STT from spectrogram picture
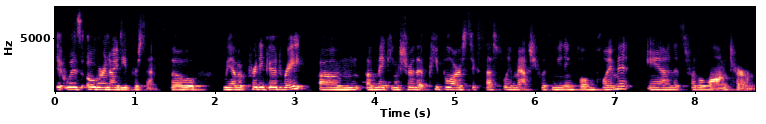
it was over 90%. So we have a pretty good rate um, of making sure that people are successfully matched with meaningful employment and it's for the long term.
